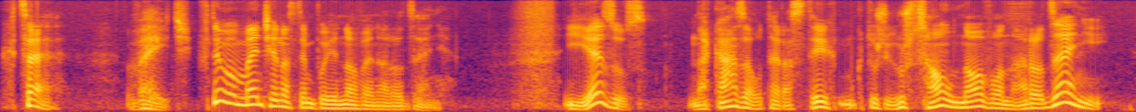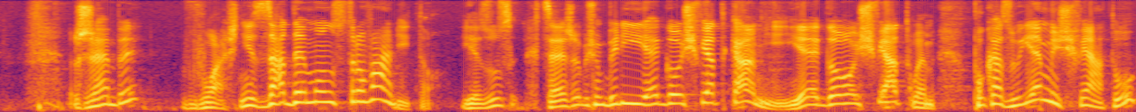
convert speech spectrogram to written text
Chcę, wejdź. W tym momencie następuje nowe narodzenie. I Jezus nakazał teraz tych, którzy już są nowonarodzeni, żeby właśnie zademonstrowali to. Jezus chce, żebyśmy byli Jego świadkami, Jego światłem. Pokazujemy światu,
